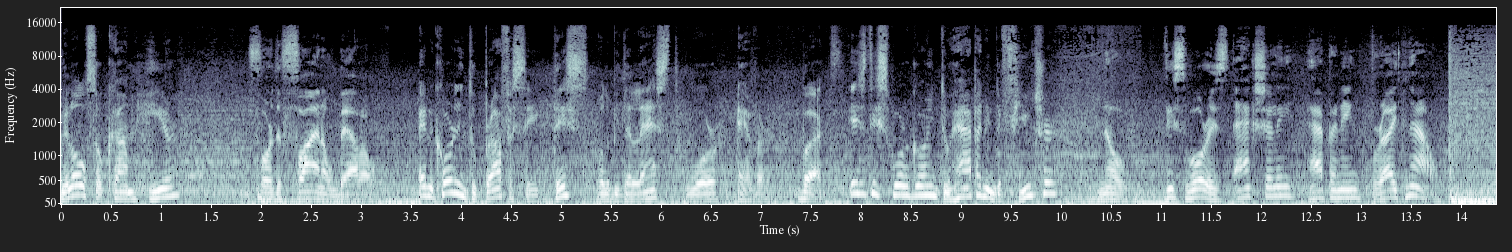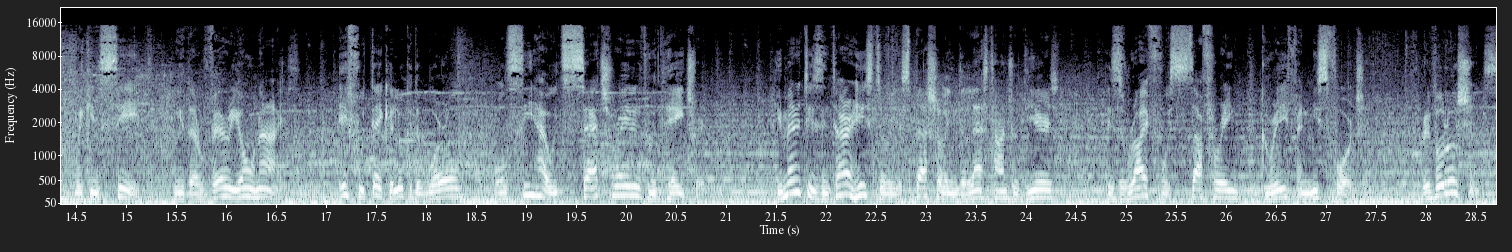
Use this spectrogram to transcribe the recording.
will also come here for the final battle. And according to prophecy, this will be the last war ever. But is this war going to happen in the future? No, this war is actually happening right now. We can see it with our very own eyes. If we take a look at the world, we'll see how it's saturated with hatred. Humanity's entire history, especially in the last hundred years, is rife with suffering, grief, and misfortune. Revolutions,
